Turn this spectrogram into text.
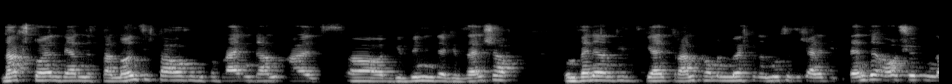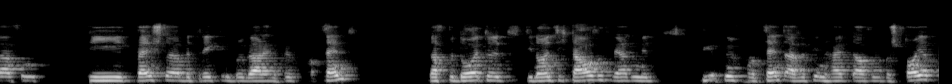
nach Steuern werden es dann 90.000, die verbleiben dann als äh, Gewinn in der Gesellschaft. Und wenn er an dieses Geld rankommen möchte, dann muss er sich eine Dividende ausschütten lassen die Quellsteuer beträgt in Bulgarien 5%. Das bedeutet, die 90.000 werden mit 5%, also 4.500 besteuert.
